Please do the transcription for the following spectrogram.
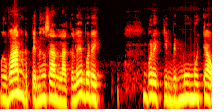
มือบ้านก็เป็นทั้งสั้นล่ะก็เลยบ่ได้บ่ได้กินเป็นมูมูเจ้า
